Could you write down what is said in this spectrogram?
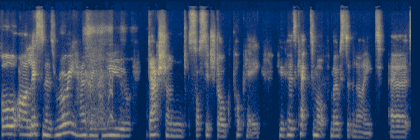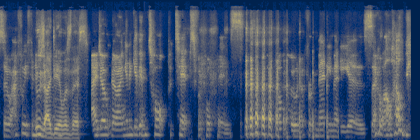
For our listeners, Rory has a new Dachshund sausage dog puppy who has kept him up most of the night. Uh, so after we finish, whose idea was this? I don't know. I'm going to give him top tips for puppies. dog owner for many many years, so I'll help you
